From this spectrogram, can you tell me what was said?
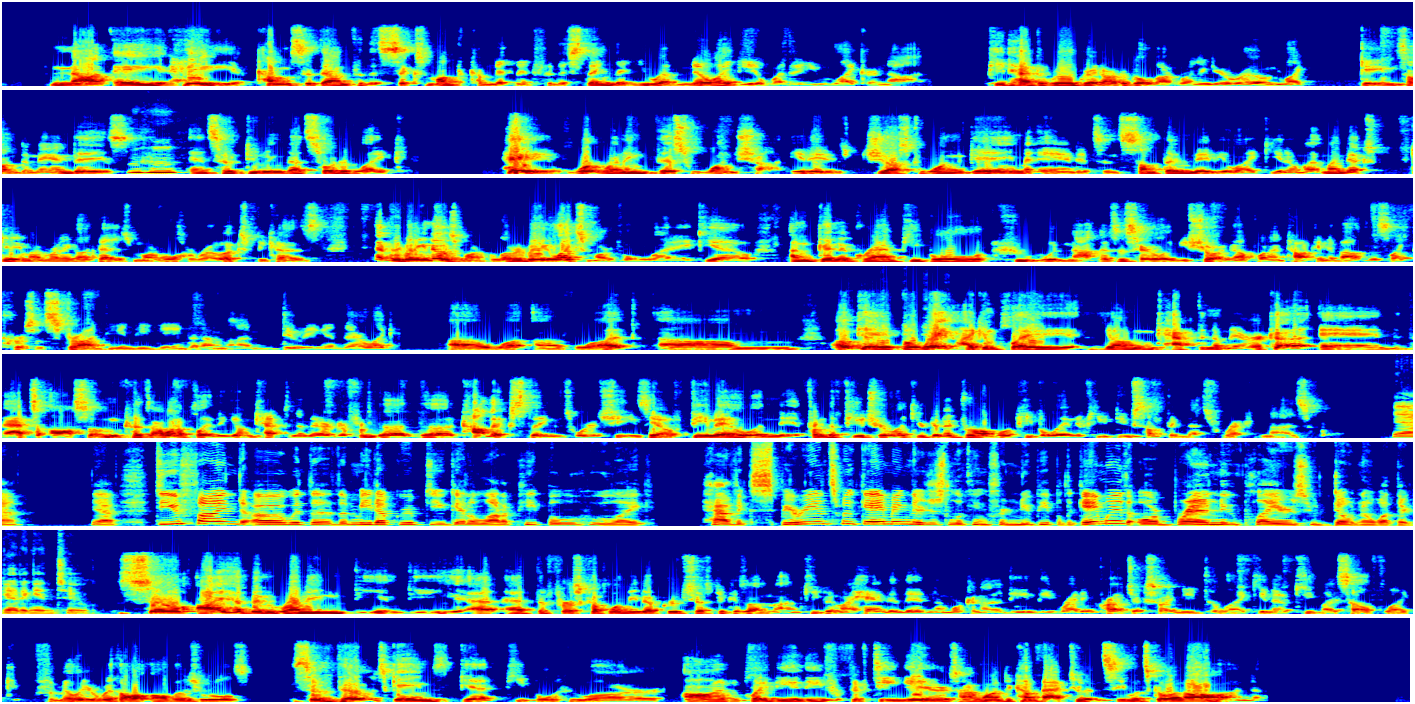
not a hey come sit down for the six month commitment for this thing that you have no idea whether you like or not pete had the really great article about running your own like games on demand days. Mm-hmm. And so doing that sort of like, hey, we're running this one shot. It is just one game and it's in something maybe like, you know, my, my next game I'm running like that is Marvel Heroics because everybody knows Marvel. Everybody likes Marvel. Like, you know, I'm gonna grab people who would not necessarily be showing up when I'm talking about this like Curse of Strahd D and D game that I'm I'm doing, and they're like, uh, what of what? Um, okay, but wait, I can play young Captain America, and that's awesome because I want to play the young Captain America from the the comics things where she's you know female and from the future. Like, you're gonna draw more people in if you do something that's recognizable. Yeah. Yeah. Do you find uh with the the meetup group do you get a lot of people who like have experience with gaming, they're just looking for new people to game with or brand new players who don't know what they're getting into? So I have been running D and D at, at the first couple of meetup groups just because I'm I'm keeping my hand in it and I'm working on a D and D writing project, so I need to like you know keep myself like familiar with all, all those rules. So those games get people who are oh I haven't played D and D for 15 years. I wanted to come back to it and see what's going on.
